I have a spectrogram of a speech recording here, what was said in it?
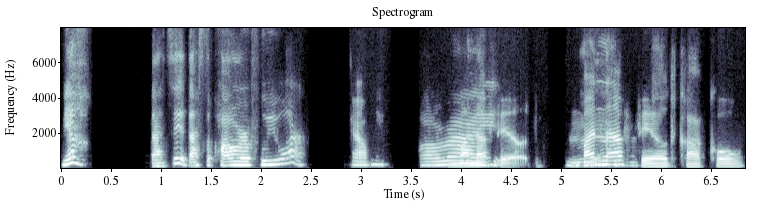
Yeah, that's it. That's the power of who you are. Yeah. All Mana right. filled. Mana Yeah. filled, Kako.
